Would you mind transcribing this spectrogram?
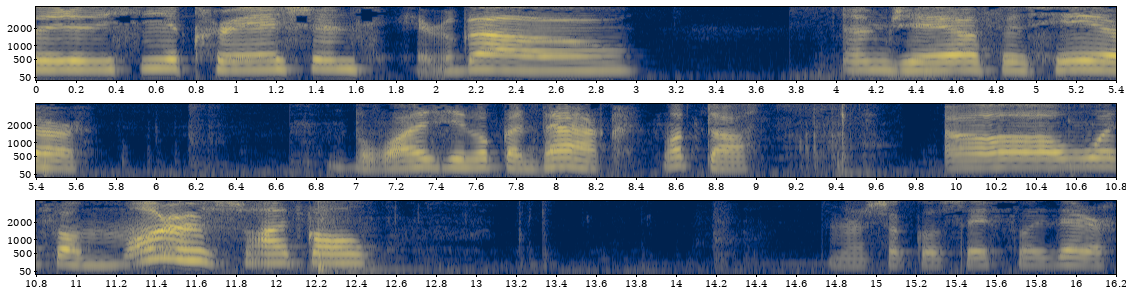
WWC Creations, here we go. MJF is here. But why is he looking back? What the? Oh, with a motorcycle. Motorcycle safely there.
